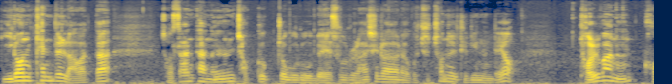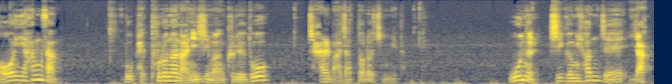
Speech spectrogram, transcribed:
이런 캔들 나왔다. 저 산타는 적극적으로 매수를 하시라라고 추천을 드리는데요. 결과는 거의 항상 뭐 100%는 아니지만 그래도 잘 맞아 떨어집니다. 오늘 지금 현재 약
